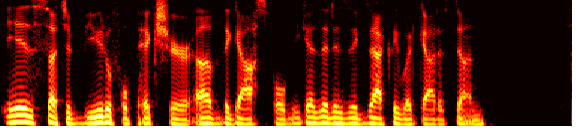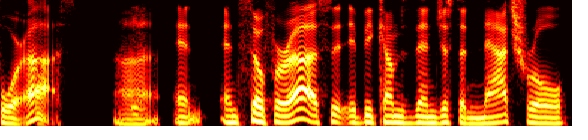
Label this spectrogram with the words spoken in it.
is such a beautiful picture of the gospel because it is exactly what God has done for us. Uh, yeah. And and so for us, it, it becomes then just a natural,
